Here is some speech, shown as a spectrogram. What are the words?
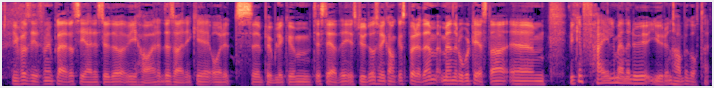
Vi får si som vi pleier å si her i studio, vi har dessverre ikke årets publikum til stede i studio, så vi kan ikke spørre dem. Men Robert Gjestad, eh, hvilken feil mener du juryen har begått her?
